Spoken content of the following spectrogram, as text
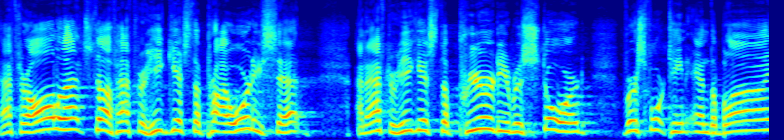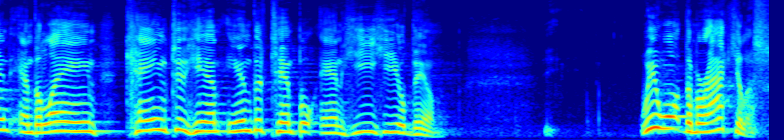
after all of that stuff, after he gets the priority set, and after he gets the purity restored, Verse 14, and the blind and the lame came to him in the temple and he healed them. We want the miraculous,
